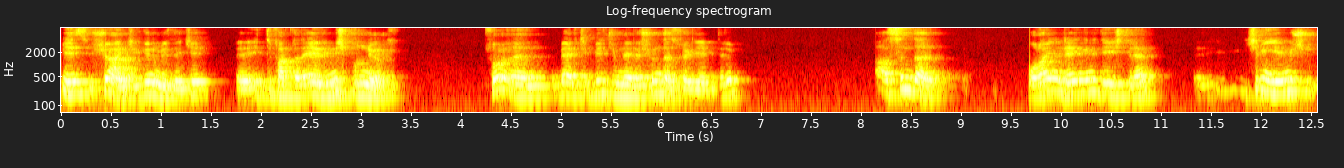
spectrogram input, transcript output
biz şu anki günümüzdeki e, ittifaklara evrilmiş bulunuyoruz. Son, e, belki bir cümleyle şunu da söyleyebilirim. Aslında olayın rengini değiştiren 2023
